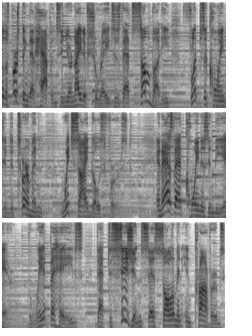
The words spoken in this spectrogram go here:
So, the first thing that happens in your night of charades is that somebody flips a coin to determine which side goes first. And as that coin is in the air, the way it behaves, that decision, says Solomon in Proverbs,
